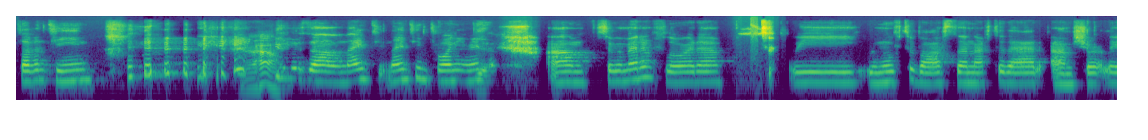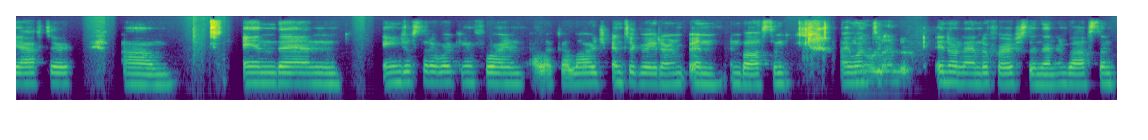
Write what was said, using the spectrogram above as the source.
17. wow. he was um, 19, 19 20, right? Yeah. Um, so we met in Florida. We we moved to Boston after that, um, shortly after. Um, and then Angel started working for in, like a large integrator in, in, in Boston. I in went Orlando. to in Orlando first, and then in Boston,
